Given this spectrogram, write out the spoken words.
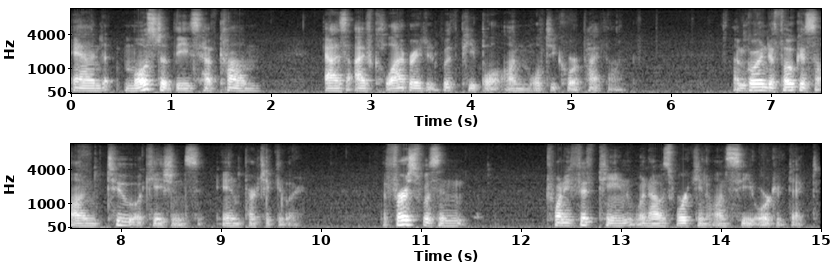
and most of these have come as I've collaborated with people on multi-core Python. I'm going to focus on two occasions in particular. The first was in 2015 when I was working on C OrderedDict.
